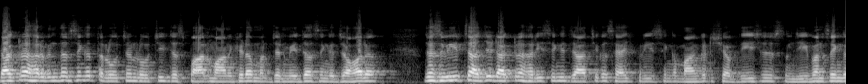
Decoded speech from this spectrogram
doctor Harvinder Singh Tarlochan Lochi Jaspal Mankhera ਮ- Janmeja Singh Johar Jasvir Chajj doctor Hari Singh Jachak Sahajpreet Singh Mangat Shabdeesh Sanjeevan Singh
